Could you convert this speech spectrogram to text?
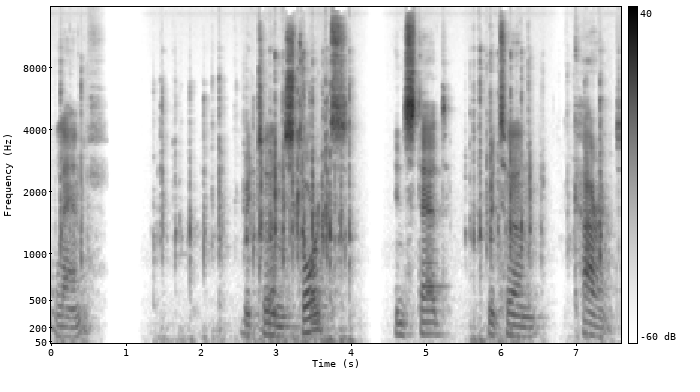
length return stored instead return current.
